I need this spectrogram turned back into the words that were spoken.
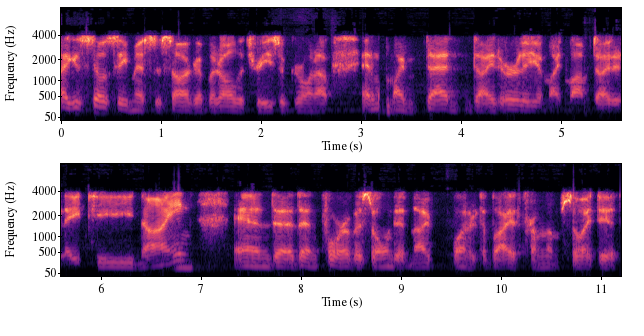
I can still see Mississauga, but all the trees have grown up. And my dad died early, and my mom died in '89, and uh, then four of us owned it, and I wanted to buy it from them, so I did.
